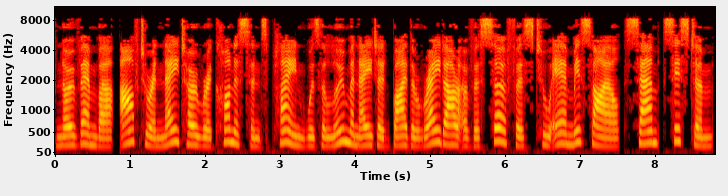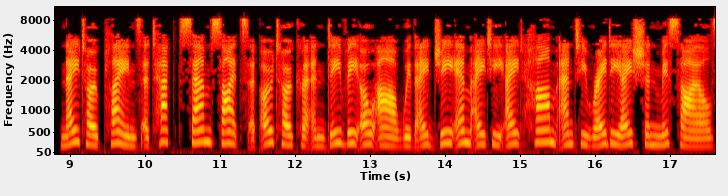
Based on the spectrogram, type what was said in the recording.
November, after a NATO reconnaissance plane was illuminated by the radar of a surface-to-air missile SAM system, NATO planes attacked SAM sites at Otoka and DVOR with AGM-88 HARM anti-radiation missiles.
